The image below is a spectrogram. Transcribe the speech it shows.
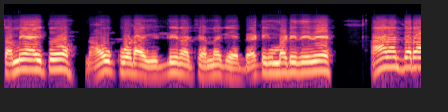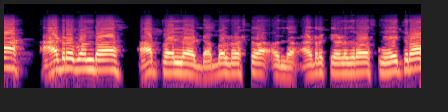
ಸಮಯ ಆಯ್ತು. ನಾವು ಕೂಡ ಇಡ್ಲಿನ ಚೆನ್ನಾಗಿ ಬ್ಯಾಟಿಂಗ್ ಮಾಡಿದೀವಿ ಆ ನಂತರ ಆರ್ಡರ್ ಬಂದ ಆಪಲ್ ಡಬಲ್ ರಸ್ಟ್ ಒಂದು ಆರ್ಡರ್ ಕೇಳಿದ್ರು. ಸ್ನೇಹಿತರು,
